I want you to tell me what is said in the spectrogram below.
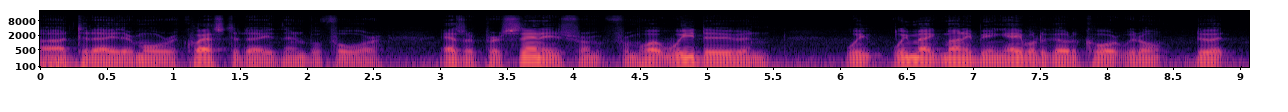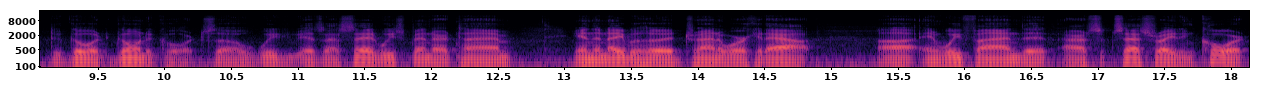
uh, today. There are more requests today than before. As a percentage from from what we do, and we we make money being able to go to court. We don't do it to go going to court. So we, as I said, we spend our time in the neighborhood trying to work it out, uh, and we find that our success rate in court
